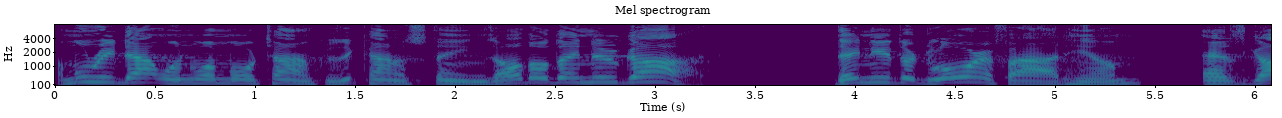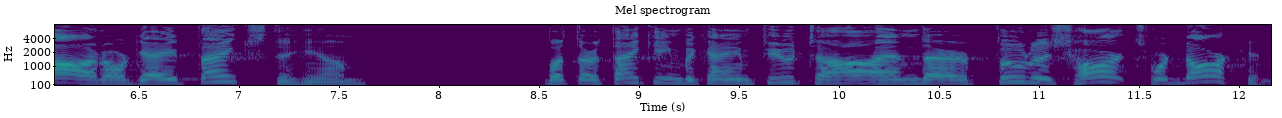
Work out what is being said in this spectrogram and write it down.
I'm going to read that one one more time because it kind of stings. Although they knew God, they neither glorified him as God or gave thanks to him, but their thinking became futile and their foolish hearts were darkened.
